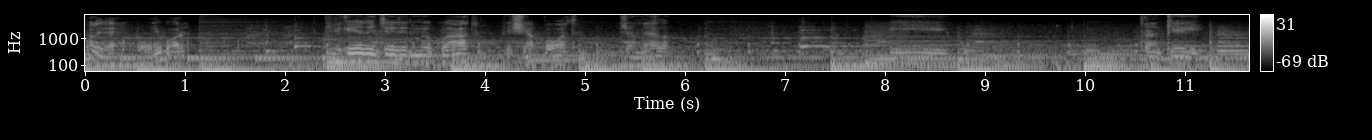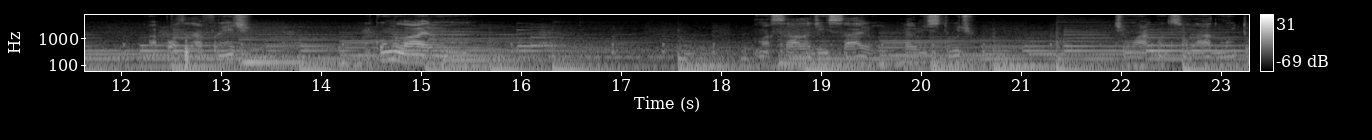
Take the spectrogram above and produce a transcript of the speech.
Falei, velho, vou embora. Fiquei, dentro do meu quarto, fechei a porta, janela. E tranquei a porta da frente. E como lá era um, uma sala de ensaio, era um estúdio, tinha um ar-condicionado muito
